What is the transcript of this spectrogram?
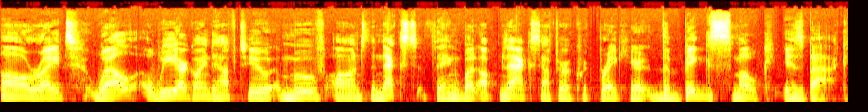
All right. Well, we are going to have to move on to the next thing. But up next, after a quick break here, the Big Smoke is back.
